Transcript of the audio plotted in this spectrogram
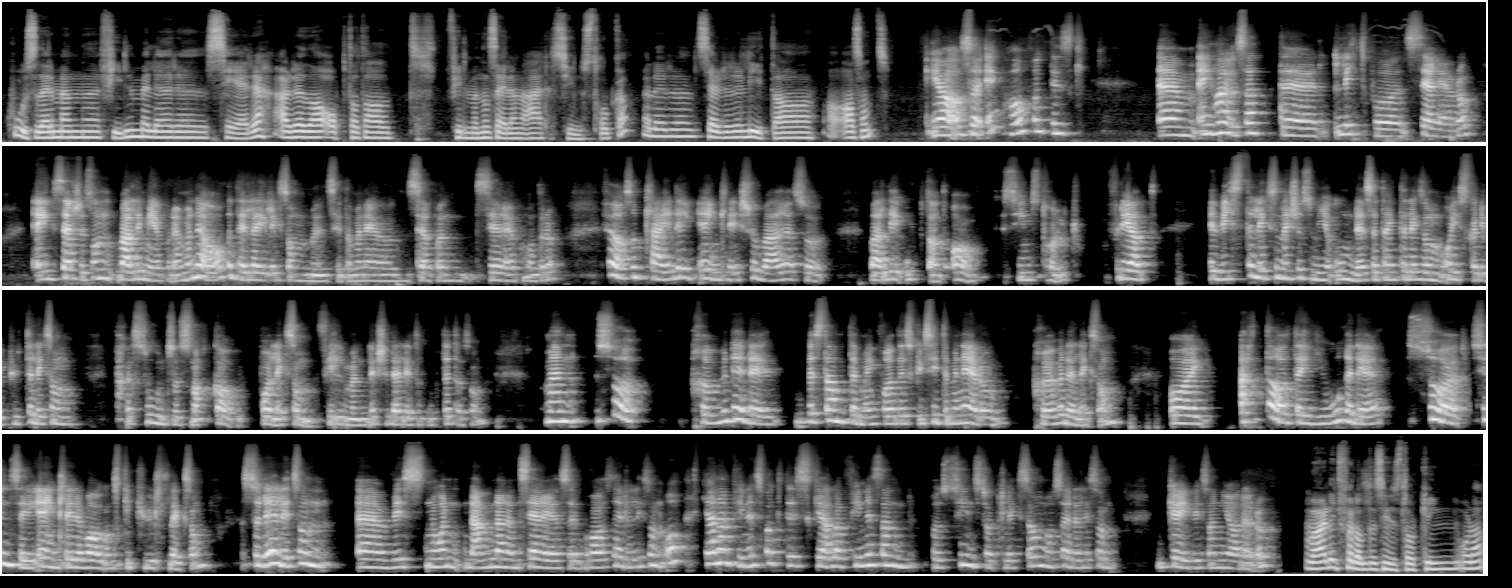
kose dere med en eh, film eller eh, serie, er dere da opptatt av at filmen og serien er synstolka, eller eh, ser dere lite av, av sånt? Ja, altså, jeg har faktisk um, Jeg har jo sett uh, litt på serier, da. Jeg ser ikke sånn veldig mye på det, men det er av og til jeg liksom sitter med ned og ser på en serie. på en måte da. Før så pleide jeg egentlig ikke å være så veldig opptatt av synstolk. Fordi at jeg visste liksom ikke så mye om det, så jeg tenkte liksom Oi, skal de putte liksom personen som snakker på liksom filmen? Blir ikke det litt rotete og sånn? Men så prøvde det Bestemte meg for at jeg skulle sitte meg ned og prøve det, liksom. Og etter at jeg gjorde det, så syns jeg egentlig det var ganske kult, liksom. Så det er litt sånn eh, Hvis noen nevner en serie som er bra, så er det litt sånn Å, ja, den finnes faktisk, eller finnes den på synstokk, liksom? Og så er det litt sånn gøy hvis han gjør det, da. Hva er ditt forhold til synstolking, Ola?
